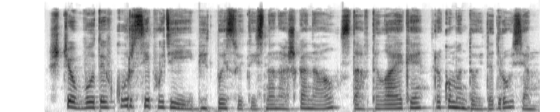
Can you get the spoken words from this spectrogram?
Щоб бути в курсі подій, підписуйтесь на наш канал, ставте лайки, рекомендуйте друзям.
